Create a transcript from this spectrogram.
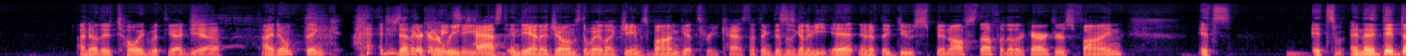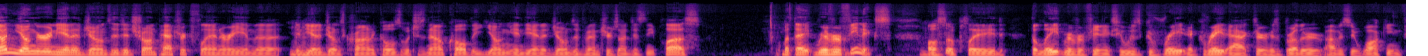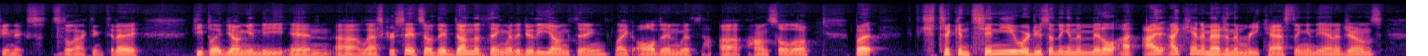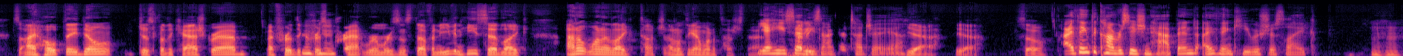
I know they've toyed with the idea. I don't think I that they're going to recast Indiana Jones the way like James Bond gets recast. I think this is going to be it, and if they do spin-off stuff with other characters, fine. It's it's and they've done younger Indiana Jones. They did Sean Patrick Flanery in the mm-hmm. Indiana Jones Chronicles, which is now called the Young Indiana Jones Adventures on Disney Plus. But that River Phoenix mm-hmm. also played the late River Phoenix, who was great, a great actor. His brother, obviously Joaquin Phoenix, still acting today. He played young Indy in uh, Last Crusade. So they've done the thing where they do the young thing, like Alden with uh, Han Solo. But to continue or do something in the middle, I, I, I can't imagine them recasting Indiana Jones. So I hope they don't, just for the cash grab. I've heard the Chris mm-hmm. Pratt rumors and stuff, and even he said like, I don't want to like touch. I don't think I want to touch that. Yeah, he said he's not going to touch it. Yeah. Yeah, yeah. So I think the conversation happened. I think he was just like, mm-hmm.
